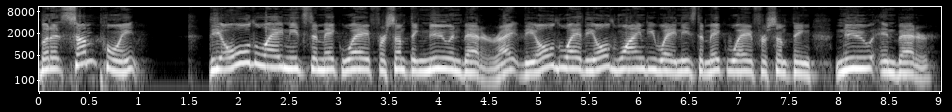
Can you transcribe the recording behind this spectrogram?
But at some point, the old way needs to make way for something new and better, right? The old way, the old windy way needs to make way for something new and better.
